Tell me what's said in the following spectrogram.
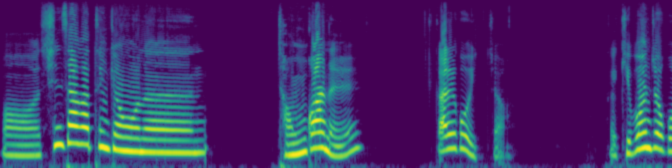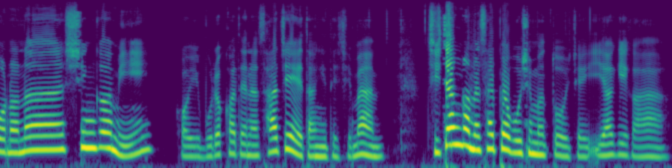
어, 신사 같은 경우는 정관을 깔고 있죠. 그러니까 기본적으로는 신금이 거의 무력화되는 사지에 해당이 되지만 지장간을 살펴보시면 또 이제 이야기가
